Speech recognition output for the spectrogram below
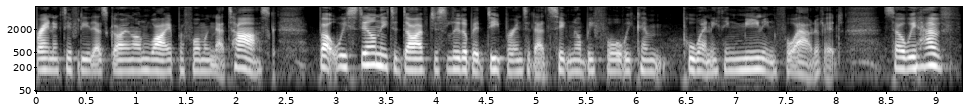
brain activity that's going on while you're performing that task. But we still need to dive just a little bit deeper into that signal before we can pull anything meaningful out of it. So we have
